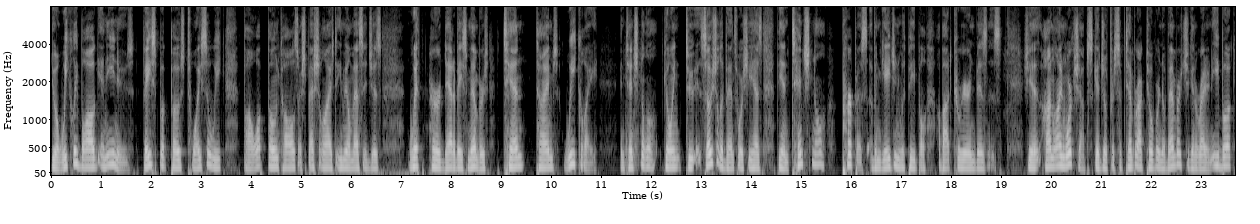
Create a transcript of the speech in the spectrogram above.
Do a weekly blog and e news. Facebook post twice a week, follow up phone calls or specialized email messages with her database members 10 times weekly. Intentional going to social events where she has the intentional purpose of engaging with people about career and business. She has online workshops scheduled for September, October, November. She's going to write an ebook,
